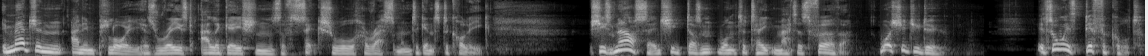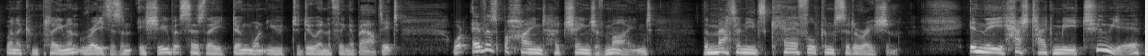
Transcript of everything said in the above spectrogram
Imagine an employee has raised allegations of sexual harassment against a colleague. She's now said she doesn't want to take matters further. What should you do? It's always difficult when a complainant raises an issue but says they don't want you to do anything about it. Whatever's behind her change of mind, the matter needs careful consideration. In the hashtag MeToo year,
